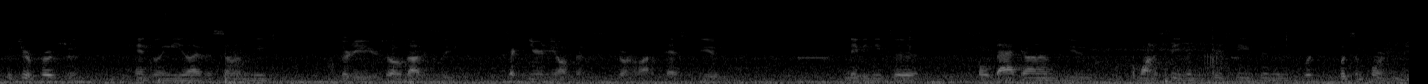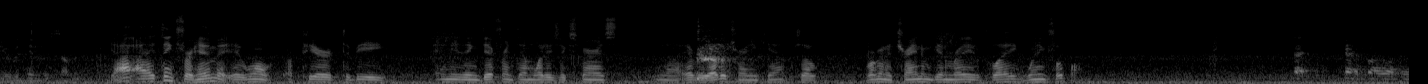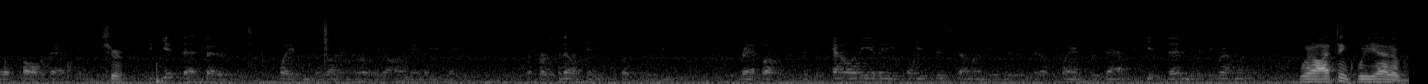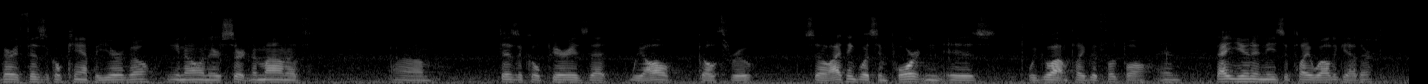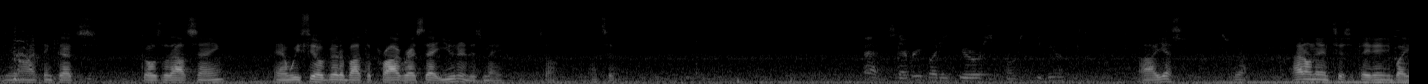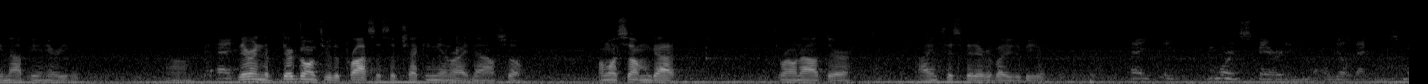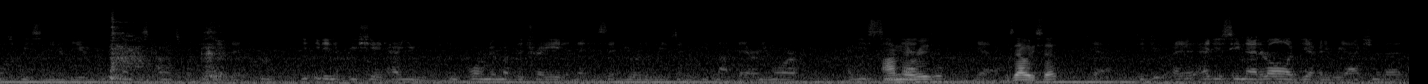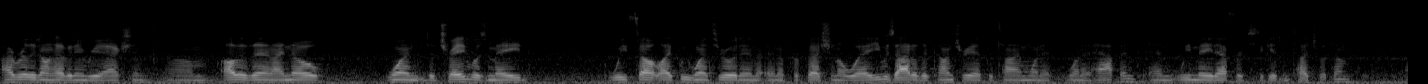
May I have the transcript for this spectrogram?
What's your approach with handling Eli this summer? I mean, he's 38 years old, obviously, second year in the offense, throwing a lot of passes. Do you maybe need to hold back on him? Do you want to see him in the preseason? What, what's important for you with him this summer? Yeah, I, I think for him, it, it won't appear to be anything different than what he's experienced, you know, every other training camp. So we're going to train them, get them ready to play winning football. Pat, kind of follow up on what Paul was asking. Sure. To get that better play from your line early on, I mean, I know you've made the personnel changes, but will you ramp up the physicality at any point this summer? I mean, is there, is there a plan for that to get them to hit the ground running? Well, I think we had a very physical camp a year ago, you know, and there's a certain amount of um, physical periods that we all go through. So I think what's important is we go out and play good football, and that unit needs to play well together. You know, I think that's goes without saying, and we feel good about the progress that unit has made. So that's it. Pat, is everybody here supposed to be here? Uh, yes. Yeah. I don't anticipate anybody not being here either. Um, they're in the they're going through the process of checking in right now. So unless something got thrown out there, I anticipate everybody to be here. Hey, hey, you weren't spared in Odell Beckham's most recent interview. One of his comments was he said that he, he didn't appreciate how you informed him of the trade, and that he said you're the reason he's not there anymore. Have you seen I'm that? the reason. Yeah. Is that what he said? Yeah. Did you had you seen that at all, or do you have any reaction to that? I really don't have any reaction, um, other than I know when the trade was made, we felt like we went through it in a, in a professional way. He was out of the country at the time when it when it happened, and we made efforts to get in touch with him.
